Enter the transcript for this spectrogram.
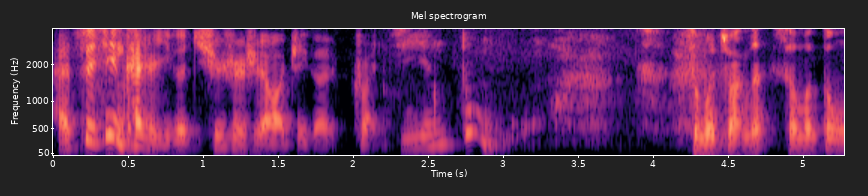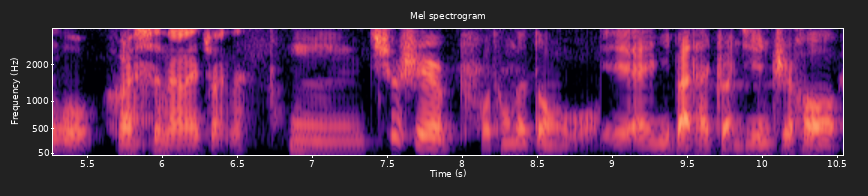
哎，最近开始一个趋势是要这个转基因动物，怎么转呢？什么动物合适拿来转呢？嗯，就是普通的动物，呃，你把它转基因之后，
